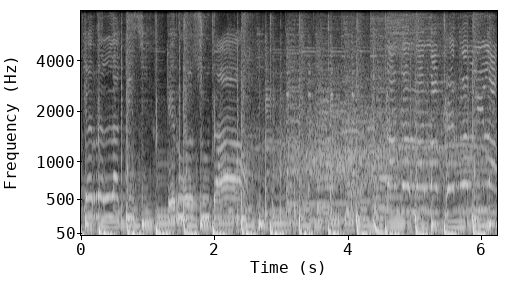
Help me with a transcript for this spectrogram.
චුට්ටි කරලා කිස් කෙරුව සුදා දඟලලා පෙරලිලා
